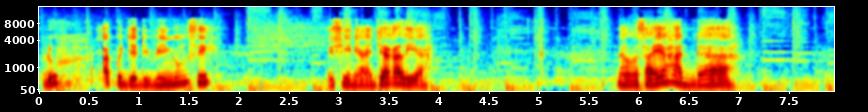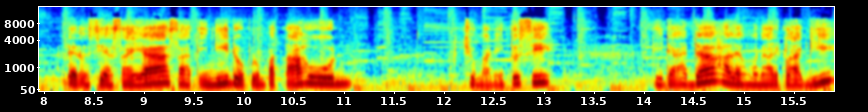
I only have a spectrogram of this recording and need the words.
Duh, aku jadi bingung sih. Di sini aja kali ya. Nama saya Handa dan usia saya saat ini 24 tahun. Cuman itu sih, tidak ada hal yang menarik lagi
